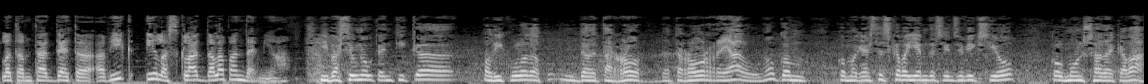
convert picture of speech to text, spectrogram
l'atemptat d'ETA a Vic i l'esclat de la pandèmia. I va ser una autèntica pel·lícula de, de terror, de terror real, no? com, com aquestes que veiem de ciència-ficció que el món s'ha d'acabar.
